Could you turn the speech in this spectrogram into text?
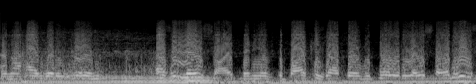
and I had what is known as a low side. Many of the bikers out there would know what a low side is.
